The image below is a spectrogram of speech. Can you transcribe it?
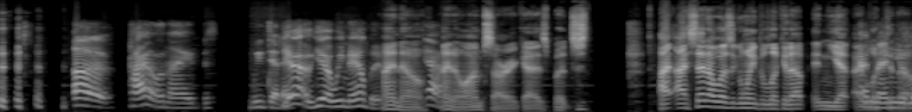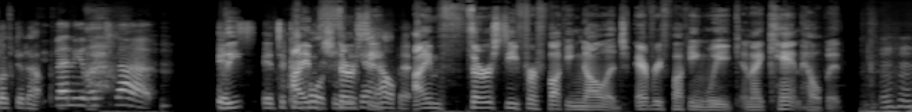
Uh, Kyle and I just we did it. Yeah, yeah, we nailed it. I know, Yeah. I know. I'm sorry, guys, but just I, I said I wasn't going to look it up, and yet I and looked then you looked it up. Then he looked it up. It's it's a I'm compulsion. thirsty. You can't help it. I'm thirsty for fucking knowledge every fucking week, and I can't help it. Mm-hmm.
